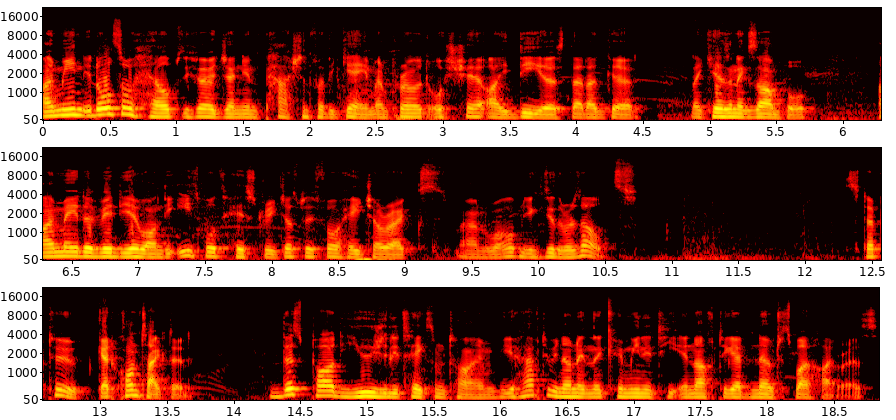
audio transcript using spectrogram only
I mean, it also helps if you have a genuine passion for the game and promote or share ideas that are good. Like, here's an example. I made a video on the esports history just before HRX, and well, you can see the results. Step 2. Get contacted. This part usually takes some time. You have to be known in the community enough to get noticed by Hi-Rez.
